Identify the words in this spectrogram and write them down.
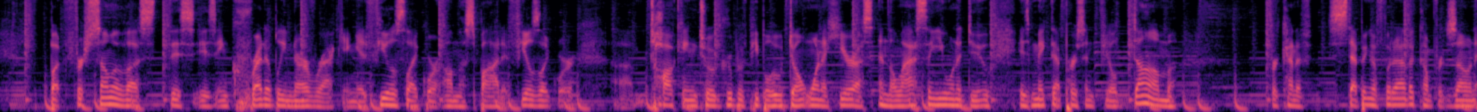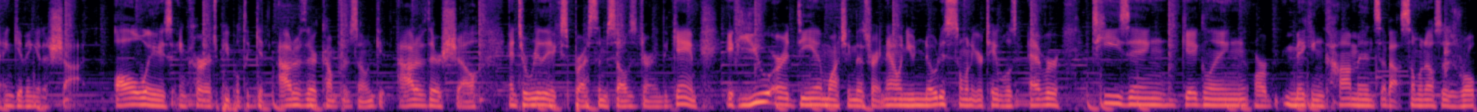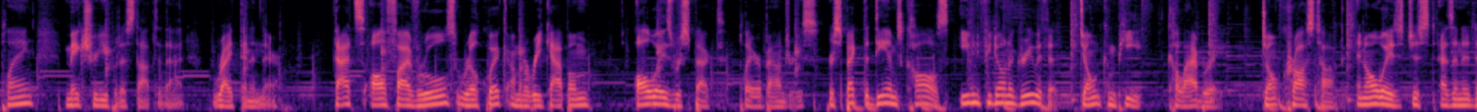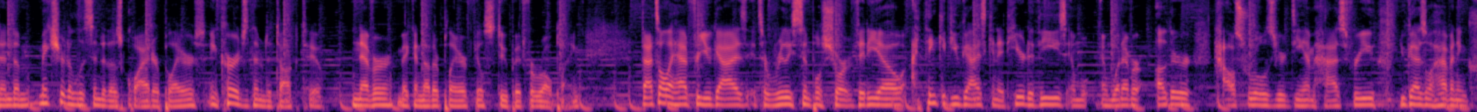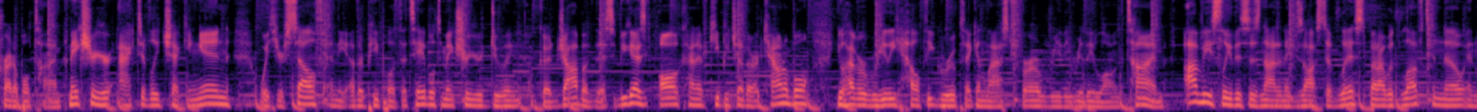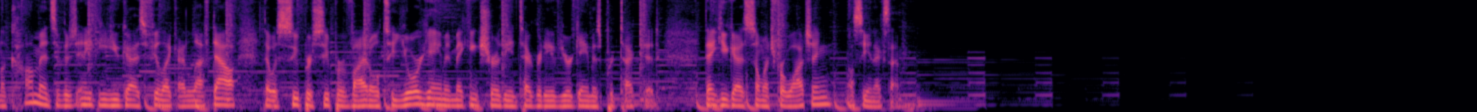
But for some of us, this is incredibly nerve wracking. It feels like we're on the spot. It feels like we're um, talking to a group of people who don't want to hear us. And the last thing you want to do is make that person feel dumb for kind of stepping a foot out of the comfort zone and giving it a shot always encourage people to get out of their comfort zone, get out of their shell, and to really express themselves during the game. If you are a DM watching this right now and you notice someone at your table is ever teasing, giggling, or making comments about someone else's role playing, make sure you put a stop to that right then and there. That's all five rules, real quick. I'm going to recap them. Always respect player boundaries. Respect the DM's calls, even if you don't agree with it. Don't compete, collaborate don't crosstalk. And always, just as an addendum, make sure to listen to those quieter players. Encourage them to talk too. Never make another player feel stupid for role playing that's all I had for you guys. It's a really simple, short video. I think if you guys can adhere to these and, and whatever other house rules your DM has for you, you guys will have an incredible time. Make sure you're actively checking in with yourself and the other people at the table to make sure you're doing a good job of this. If you guys all kind of keep each other accountable, you'll have a really healthy group that can last for a really, really long time. Obviously, this is not an exhaustive list, but I would love to know in the comments if there's anything you guys feel like I left out that was super, super vital to your game and making sure the integrity of your game is protected. Thank you guys so much for watching. I'll see you next time.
